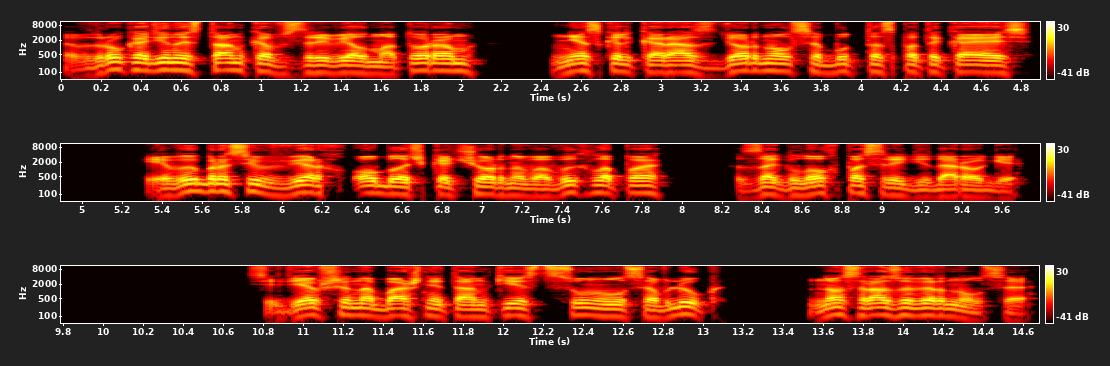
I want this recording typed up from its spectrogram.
Вдруг один из танков взревел мотором, несколько раз дернулся, будто спотыкаясь, и, выбросив вверх облачко черного выхлопа, заглох посреди дороги. Сидевший на башне танкист сунулся в люк, но сразу вернулся.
